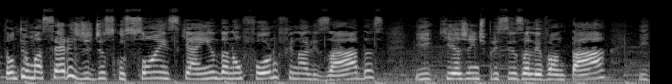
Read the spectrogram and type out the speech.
Então tem uma série de discussões que ainda não foram finalizadas e que a gente precisa levantar e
